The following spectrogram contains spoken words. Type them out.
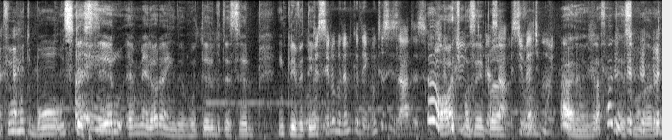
O filme é muito bom. O Isso terceiro aí. é melhor ainda. O roteiro do terceiro, incrível. O Tem... terceiro eu me lembro que eu dei muitas risadas. É ótimo, assim, engraçado. pra. Se diverte muito. É, é engraçadíssimo agora.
